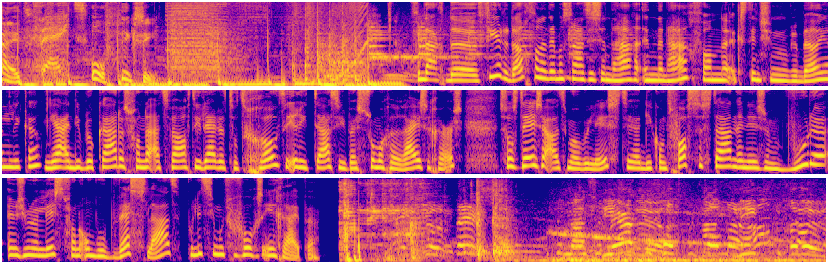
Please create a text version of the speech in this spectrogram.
Feit. Feit. Of fictie. Vandaag de vierde dag van de demonstraties in Den Haag, in Den Haag van Extinction Rebellion, Lieke. Ja, en die blokkades van de A12 die leiden tot grote irritatie bij sommige reizigers. Zoals deze automobilist. Die komt vast te staan en is een woede een journalist van Omroep West slaat. Politie moet vervolgens ingrijpen. Gaat niet gebeuren. Gaat niet gebeuren.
